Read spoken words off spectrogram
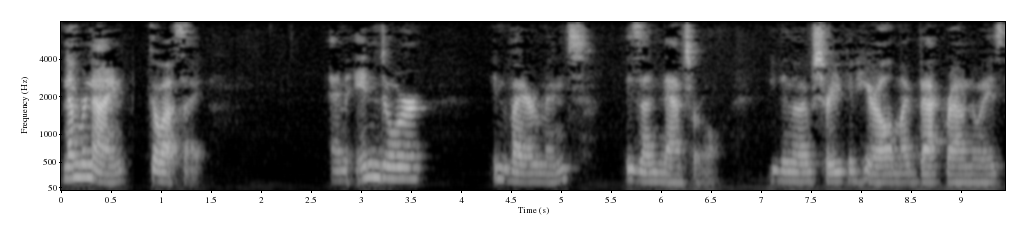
Number nine, go outside. An indoor environment is unnatural. Even though I'm sure you can hear all my background noise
